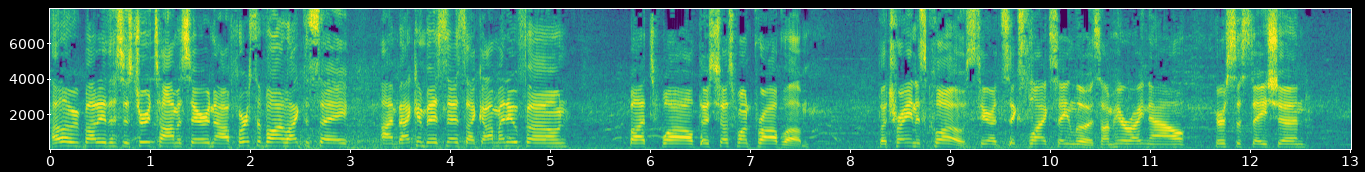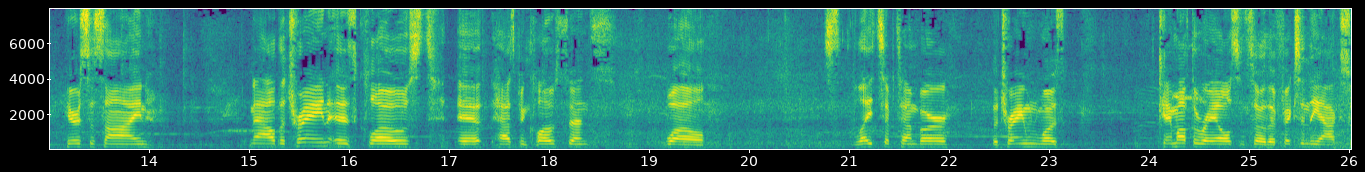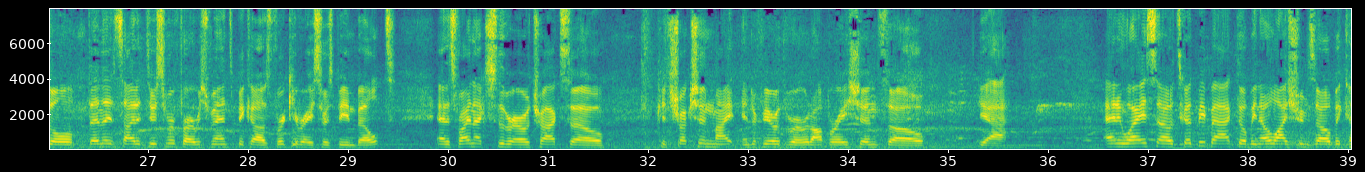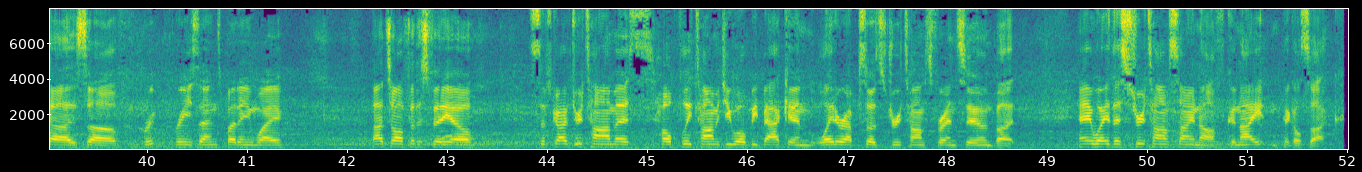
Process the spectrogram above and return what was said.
Hello everybody, this is Drew Thomas here. Now, first of all, I'd like to say I'm back in business. I got my new phone, but well, there's just one problem. The train is closed here at Six Flags St. Louis. I'm here right now. Here's the station. Here's the sign. Now, the train is closed. It has been closed since, well, late September. The train was came off the rails, and so they're fixing the axle. Then they decided to do some refurbishment because Ricky Racer is being built, and it's right next to the railroad track, so construction might interfere with the railroad operation. So, yeah. Anyway, so it's good to be back. There'll be no live streams though because of re reasons, but anyway, that's all for this video. Subscribe to Drew Thomas. Hopefully, Tommy G will be back in later episodes of Drew Thomas Friend soon. But anyway, this is Drew Thomas signing off. Good night and pickle suck.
